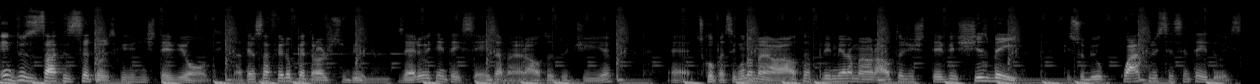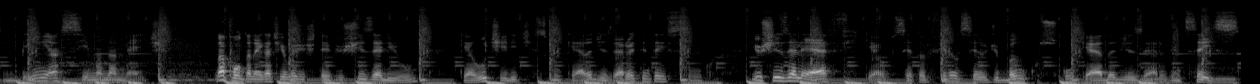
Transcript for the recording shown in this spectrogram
Entre os destaques dos setores que a gente teve ontem, na terça-feira o petróleo subiu 0,86, a maior alta do dia, é, desculpa, a segunda maior alta, a primeira maior alta a gente teve XBI, que subiu 4,62, bem acima da média. Na ponta negativa a gente teve o XLU, que é Utilities, com queda de 0,85, e o XLF, que é o setor financeiro de bancos, com queda de 0,26.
